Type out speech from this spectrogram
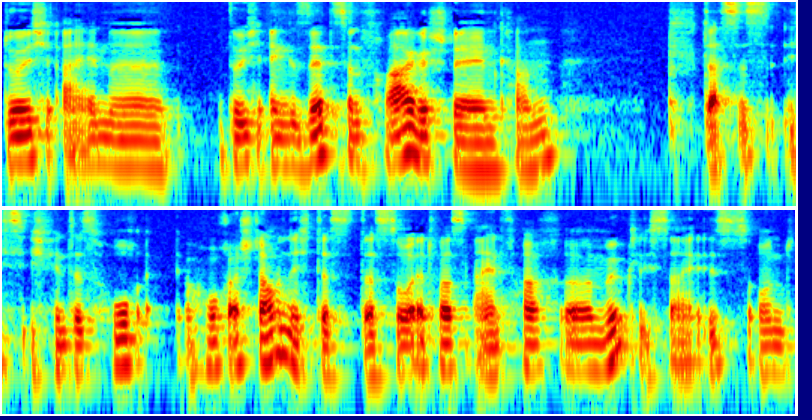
durch, eine, durch ein Gesetz in Frage stellen kann, das ist, ich, ich finde das hoch, hoch erstaunlich, dass, dass so etwas einfach äh, möglich sei ist und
